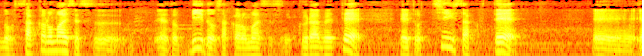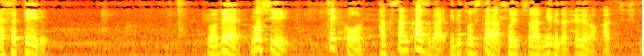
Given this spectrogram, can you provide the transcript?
のサッカロマイセス、えーと、ビールのサッカロマイセスに比べて、えーと、小さくて、えー、痩せている。のでもし結構たくさん数がいるとしたらそいつは見るだけで分かってしま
